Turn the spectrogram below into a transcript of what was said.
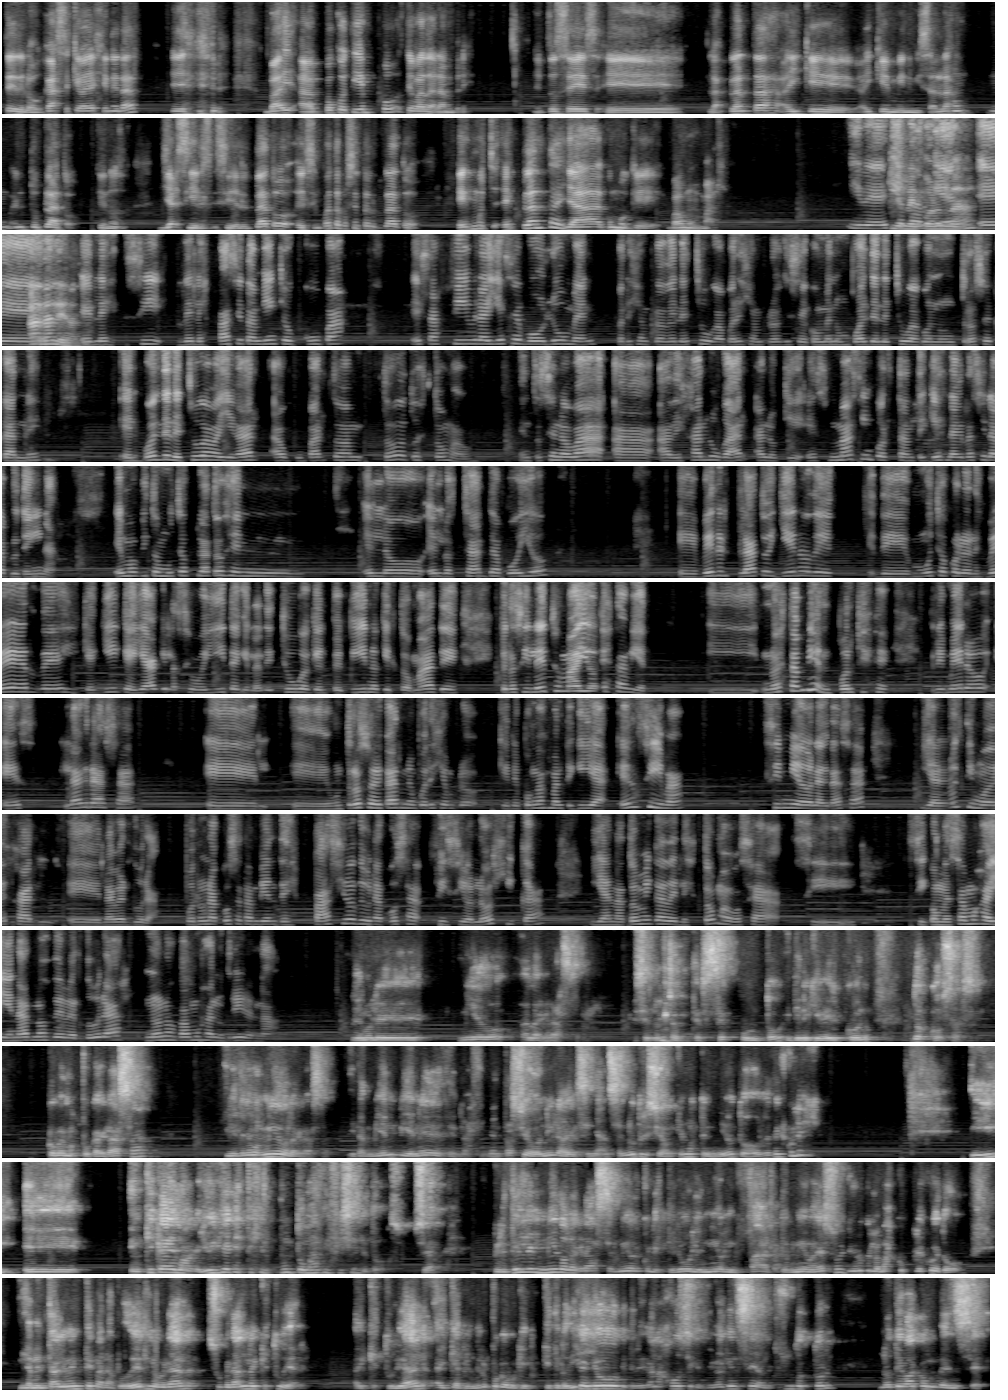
de los gases que vaya a generar, eh, a poco tiempo te va a dar hambre. Entonces, las plantas hay que, hay que minimizarlas en tu plato. Que no, ya, si, el, si el plato, el 50% del plato es, mucha, es planta, ya como que vamos mal. Y de hecho también, ah, dale, sí, del espacio también que ocupa esa fibra y ese volumen, por ejemplo, de lechuga, por ejemplo, que se comen un bol de lechuga con un trozo de carne, el bol de lechuga va a llegar a ocupar todo, tu estómago. Entonces no va a, dejar lugar a lo que es más importante, que es la grasa y la proteína. Hemos visto muchos platos en, en, los chats de apoyo, eh, ver el plato lleno de de muchos colores verdes y que aquí, que allá, que la cebollita, que la lechuga, que el pepino, que el tomate, pero si le echo mayo está bien. Y no es tan bien porque primero es la grasa, eh, un trozo de carne, por ejemplo, que le pongas mantequilla encima, sin miedo a la grasa, y al último dejar eh, la verdura, por una cosa también de espacio, de una cosa fisiológica y anatómica del estómago. O sea, si si comenzamos a llenarnos de verduras, no nos vamos a nutrir en nada. Démosle miedo a la grasa. Ese es nuestro tercer punto y tiene que ver con dos cosas. Comemos poca grasa y le tenemos miedo a la grasa. Y también viene desde la alimentación y la enseñanza en nutrición que hemos tenido todos desde el colegio. ¿Y eh, en qué caemos acá? Yo diría que este es el punto más difícil de todos. O sea, perderle el miedo a la grasa, el miedo al colesterol, el miedo al infarto, el miedo a eso, yo creo que es lo más complejo de todo. Y lamentablemente para poder lograr superarlo hay que estudiar. Hay que estudiar, hay que aprender un poco, porque que te lo diga yo, que te lo diga la José, que te lo diga quien sea, incluso un doctor, no te va a convencer.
